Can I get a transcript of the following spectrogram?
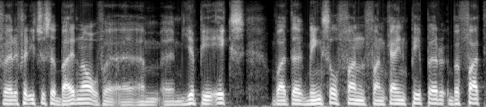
vir vir iets soos 'n Byrna of 'n 'n 'n JPX wat 'n mengsel van van cayenne pepper bevat.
